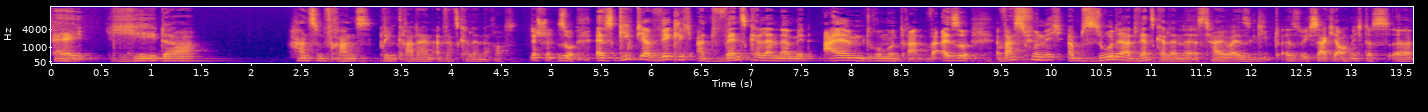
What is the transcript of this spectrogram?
ey, jeder Hans und Franz bringt gerade einen Adventskalender raus. Das stimmt. So, es gibt ja wirklich Adventskalender mit allem drum und dran. Also, was für nicht absurde Adventskalender es teilweise gibt. Also, ich sage ja auch nicht, dass äh,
